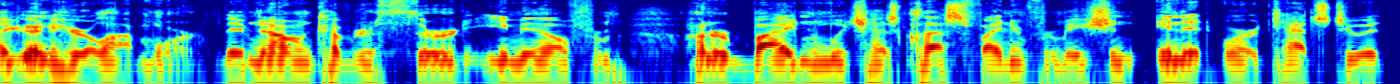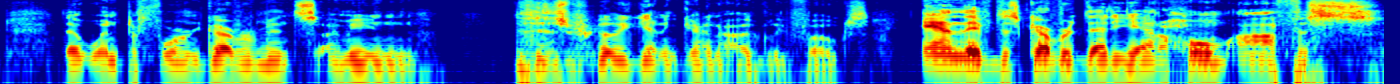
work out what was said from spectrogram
You're going to hear a lot more. They've now uncovered a third email from Hunter Biden, which has classified information in it or attached to it that went to foreign governments. I mean, this is really getting kind of ugly, folks. And they've discovered that he had a home office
